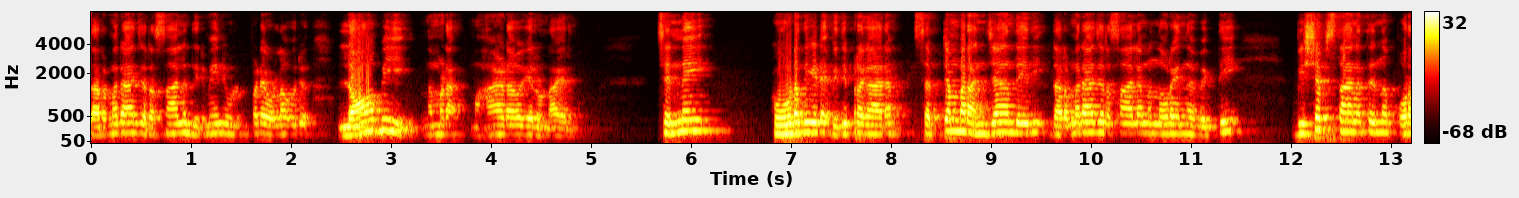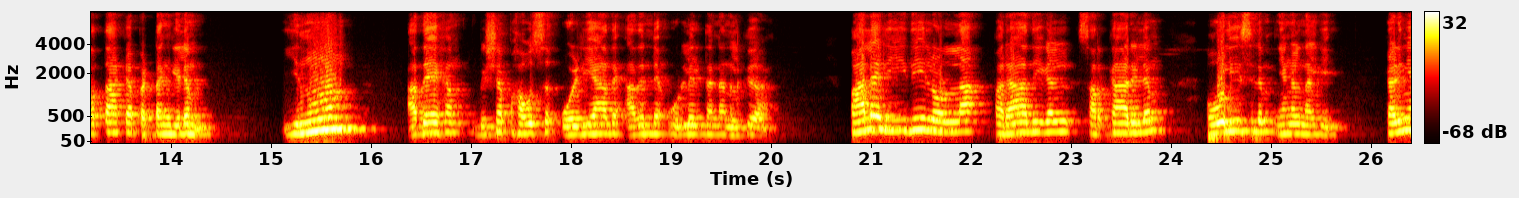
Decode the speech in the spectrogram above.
ധർമ്മരാജ് റസാലും തിരുമേനി ഉൾപ്പെടെയുള്ള ഒരു ലോബി നമ്മുടെ മഹായിടവകയിൽ ഉണ്ടായിരുന്നു ചെന്നൈ കോടതിയുടെ വിധിപ്രകാരം സെപ്റ്റംബർ അഞ്ചാം തീയതി ധർമ്മരാജ റസാലം എന്ന് പറയുന്ന വ്യക്തി ബിഷപ്പ് സ്ഥാനത്ത് നിന്ന് പുറത്താക്കപ്പെട്ടെങ്കിലും ഇന്നും അദ്ദേഹം ബിഷപ്പ് ഹൗസ് ഒഴിയാതെ അതിന്റെ ഉള്ളിൽ തന്നെ നിൽക്കുകയാണ്. പല രീതിയിലുള്ള പരാതികൾ സർക്കാരിലും പോലീസിലും ഞങ്ങൾ നൽകി. കഴിഞ്ഞ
